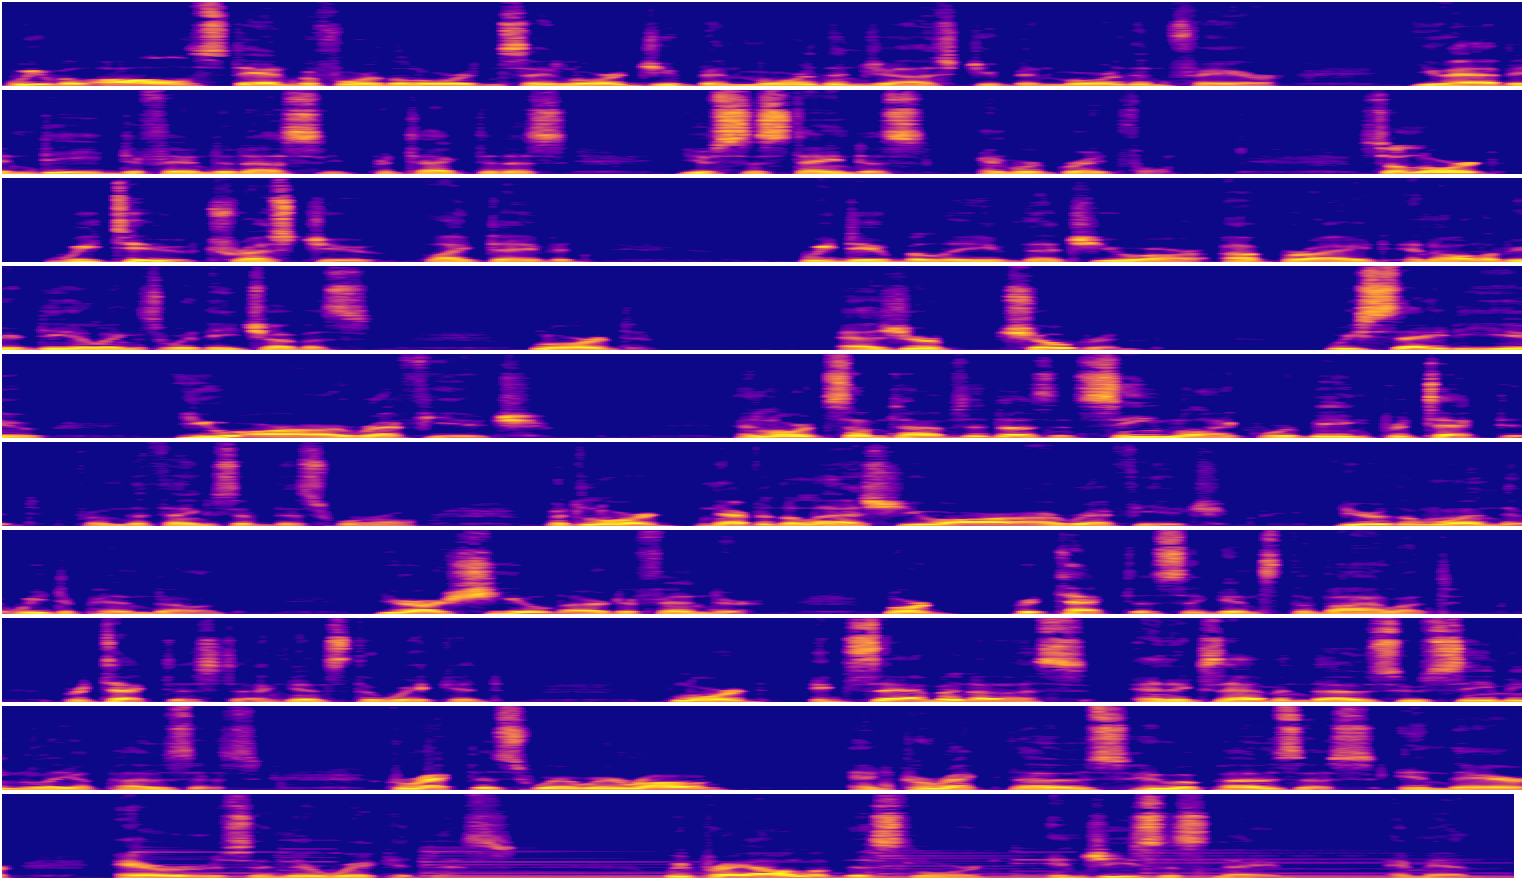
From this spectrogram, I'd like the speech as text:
we will all stand before the Lord and say, Lord, you've been more than just, you've been more than fair. You have indeed defended us, you protected us, you've sustained us, and we're grateful. So, Lord, we too trust you, like David. We do believe that you are upright in all of your dealings with each of us. Lord, as your children, we say to you, You are our refuge. And Lord, sometimes it doesn't seem like we're being protected from the things of this world. But Lord, nevertheless, you are our refuge. You're the one that we depend on. You're our shield, our defender. Lord, protect us against the violent. Protect us against the wicked. Lord, examine us and examine those who seemingly oppose us. Correct us where we're wrong and correct those who oppose us in their errors and their wickedness. We pray all of this, Lord, in Jesus' name. Amen.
